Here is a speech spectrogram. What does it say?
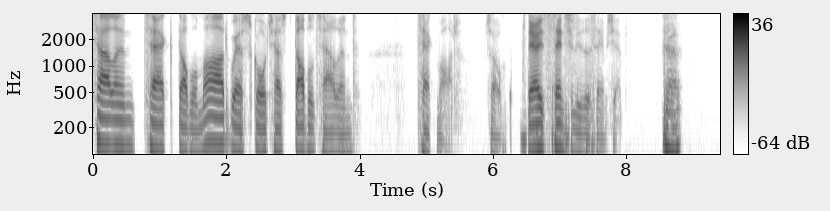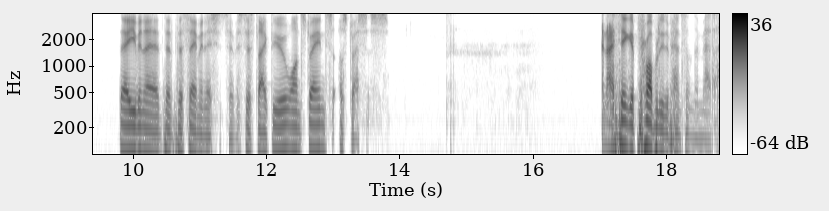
Talent, tech, double mod, where Scorch has double talent, tech mod. So they're essentially the same ship. Yeah. They're even uh, the, the same initiative. It's just like, do you want strains or stresses? And I think it probably depends on the meta.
